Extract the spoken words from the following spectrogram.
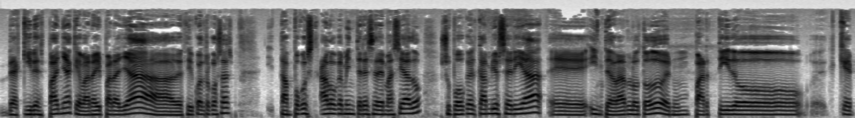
de aquí de España que van a ir para allá a decir cuatro cosas. Tampoco es algo que me interese demasiado. Supongo que el cambio sería eh, integrarlo todo en un partido eh, que,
